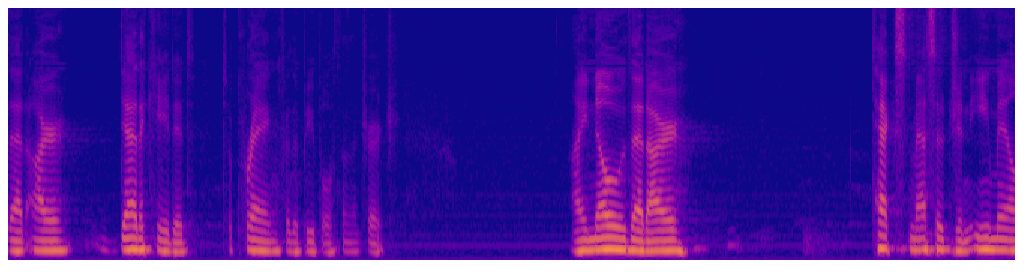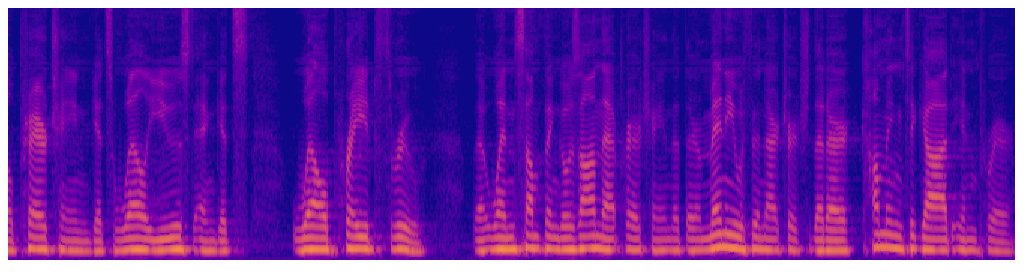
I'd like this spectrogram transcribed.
that are dedicated to praying for the people within the church. I know that our text message and email prayer chain gets well used and gets well prayed through. That when something goes on that prayer chain, that there are many within our church that are coming to God in prayer.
